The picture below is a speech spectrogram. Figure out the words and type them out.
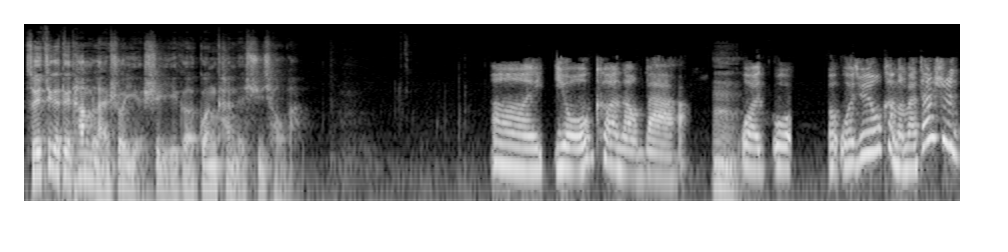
所以这个对他们来说也是一个观看的需求吧。嗯，有可能吧。嗯，我我我我觉得有可能吧，但是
